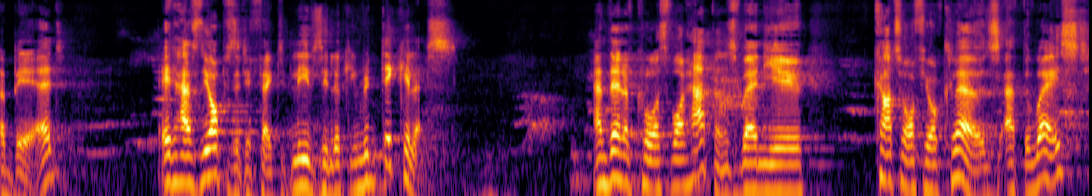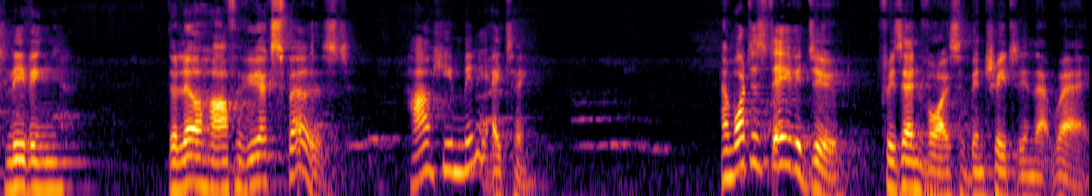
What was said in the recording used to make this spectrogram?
a beard, it has the opposite effect. It leaves you looking ridiculous. And then, of course, what happens when you cut off your clothes at the waist, leaving the lower half of you exposed? How humiliating. And what does David do for his envoys who've been treated in that way?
